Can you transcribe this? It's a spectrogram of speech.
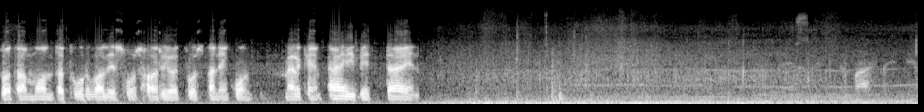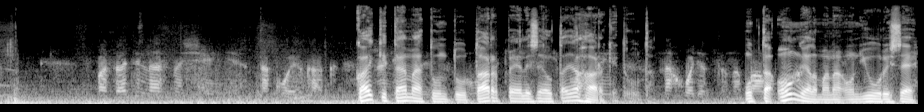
tuota monta turvallisuusharjoitusta niin kuin melkein päivittäin. Kaikki tämä tuntuu tarpeelliselta ja harkitulta. Mutta ongelmana on juuri se,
